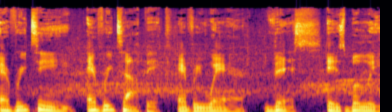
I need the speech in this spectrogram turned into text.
Every team, every topic, everywhere. This is Believe.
